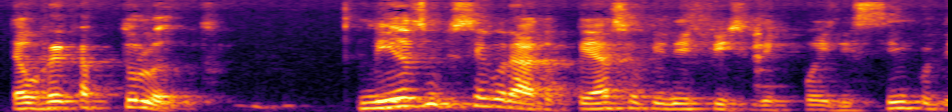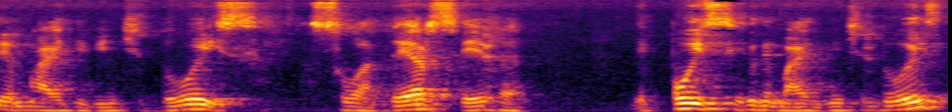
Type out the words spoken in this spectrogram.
Então, recapitulando, mesmo que o segurado peça o benefício depois de 5 de maio de 22, sua DER seja depois de 5 de maio de 22,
